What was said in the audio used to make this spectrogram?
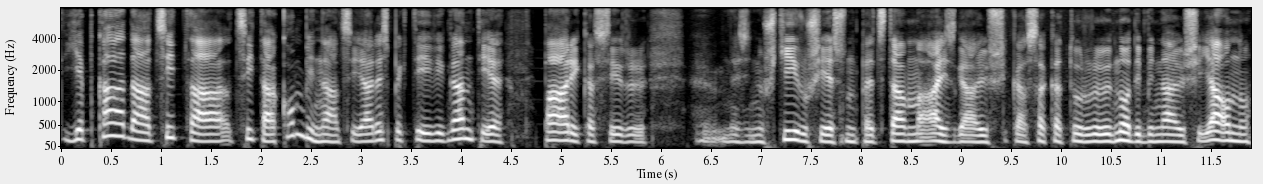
jebkādā citā, citā kombinācijā, respektīvi gan tie pāri, kas ir nezinu, šķīrušies un pēc tam aizgājuši, kā saka, tur nodibinājuši jaunu,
